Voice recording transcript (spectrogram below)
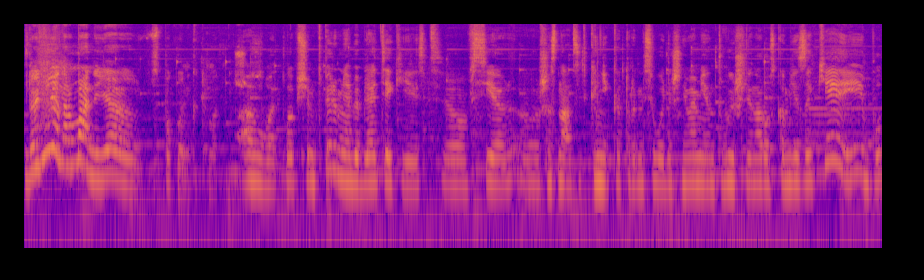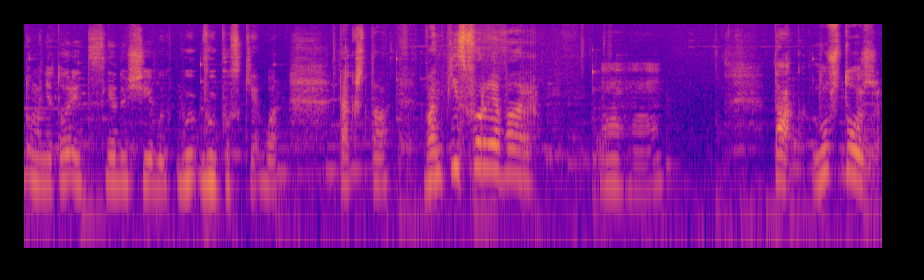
Да не, нормально, я спокойно к этому отношусь. А вот, в общем, теперь у меня в библиотеке есть э, все 16 э, книг, которые на сегодняшний момент вышли на русском языке, и буду мониторить следующие вы вы выпуски. Вот. Так что One Piece Forever! Угу. Так, ну что же,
